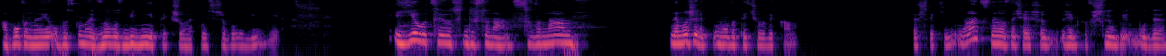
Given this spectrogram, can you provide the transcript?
Або вони обов'язково мають знову збідніти, якщо вони колись вже були бідні. І є оцей от дисонанс. Вона не може відмовити чоловікам. Теж такий нюанс. Не означає, що жінка в шлюбі буде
